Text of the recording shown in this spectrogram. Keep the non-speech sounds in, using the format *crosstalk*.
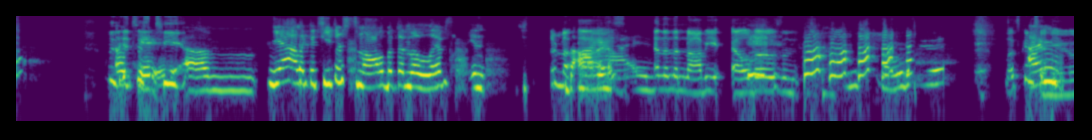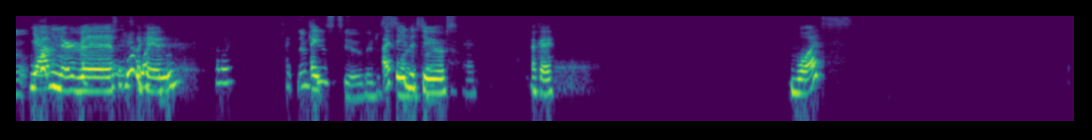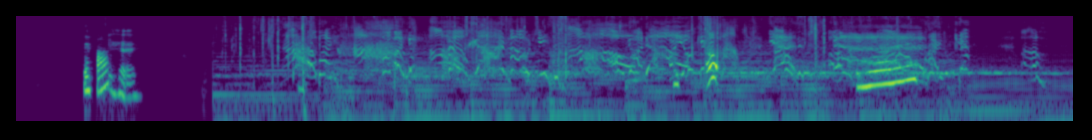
*laughs* It's his okay. teeth Um. Yeah, like the teeth are small, but then the lips in. and the, the eyes, eyes. Eyes. and then the knobby elbows. And *laughs* let's I'm- continue. yeah, I'm nervous. Does she have one Okay. by the way? No, she I- is two. They're just. I see the two. parts. Okay. What? They pop? Okay. Oh my! Oh my God! Oh God! Oh Jesus! Oh God! Are you okay? Oh. Yes! What? Oh,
